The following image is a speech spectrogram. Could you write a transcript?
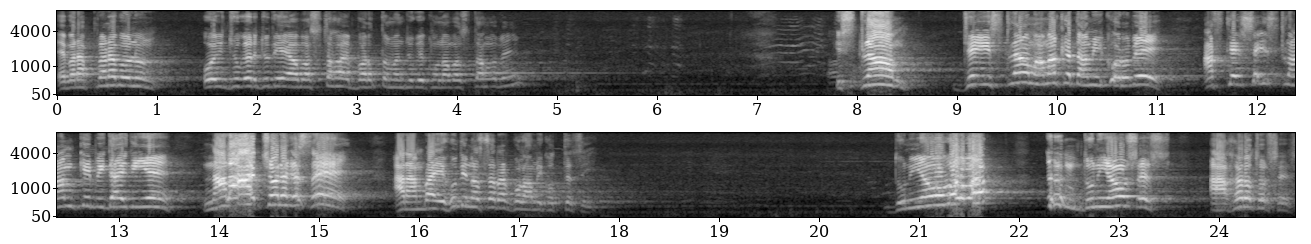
এবার আপনারা বলুন, ওই যুগের যদি এই অবস্থা হয়, বর্তমান যুগে কোন অবস্থা হবে? ইসলাম, যে ইসলাম আমাকে দামি করবে, আজকে সেই ইসলামকে বিদায় দিয়ে নারাজ চলে গেছে, আর আমরা এহুদিন আসার গোলামি করতেছি। দুনিয়াও বরবাদ, দুনিয়াও শেষ, আখারতও শেষ।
